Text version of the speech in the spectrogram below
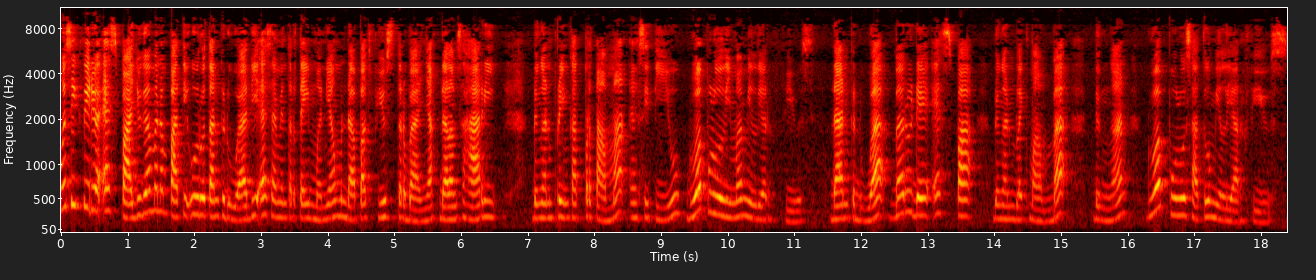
Musik video Espa juga menempati urutan kedua di SM Entertainment yang mendapat views terbanyak dalam sehari. Dengan peringkat pertama NCTU 25 miliar views. Dan kedua baru deh Espa dengan Black Mamba dengan 21 miliar views.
